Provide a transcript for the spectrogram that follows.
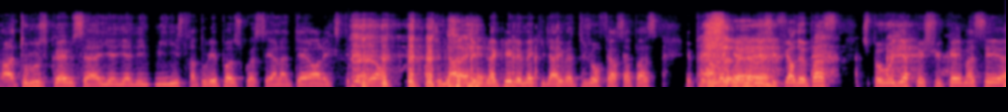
À Toulouse, quand même, il y, a des ministres à tous les postes. C'est à l'intérieur, à l'extérieur. En général, c'est plaqué. Le mec, il arrive à toujours faire sa passe. Et pour un mec qui n'a jamais su faire de passe, je peux vous dire que je suis quand même assez, euh,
